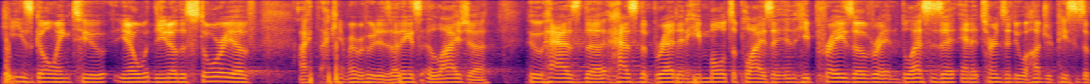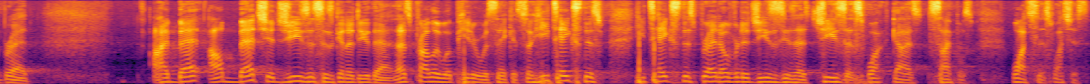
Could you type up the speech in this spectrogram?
He's going to, you know, you know the story of, I, I can't remember who it is, I think it's Elijah who has the has the bread and he multiplies it and he prays over it and blesses it and it turns into 100 pieces of bread. I bet i'll bet you jesus is going to do that. That's probably what peter was thinking. So he takes this he takes this bread over to jesus. He says jesus what guys disciples watch this watch this.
